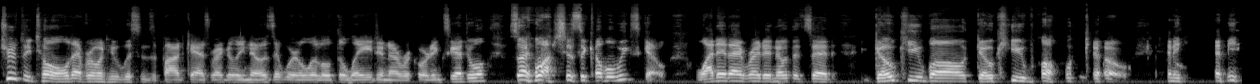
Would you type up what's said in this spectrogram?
Truth be told, everyone who listens to podcasts regularly knows that we're a little delayed in our recording schedule. So I watched this a couple weeks ago. Why did I write a note that said "Go cue ball, go cue ball, go"? Any any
